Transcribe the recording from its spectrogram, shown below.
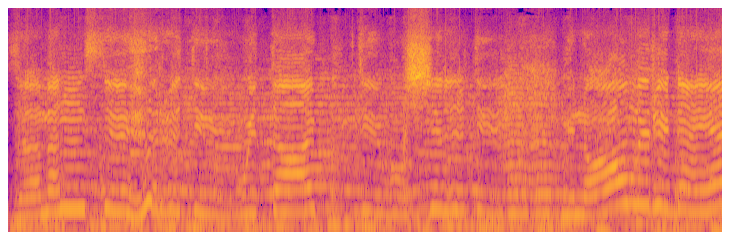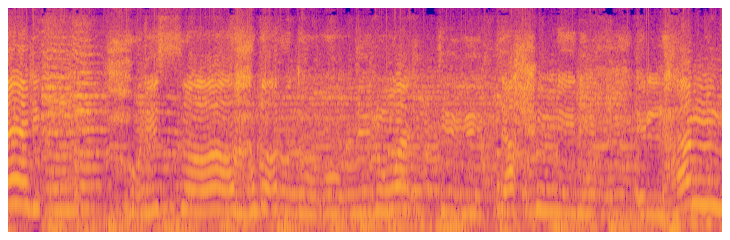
زمن سهرتي وتعبت وشلتي من عمري ليالي ولسه برضو دلوقتي بتحملي الهم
